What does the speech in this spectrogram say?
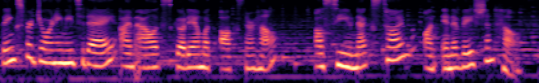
Thanks for joining me today. I'm Alex Godian with Ochsner Health. I'll see you next time on Innovation Health.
